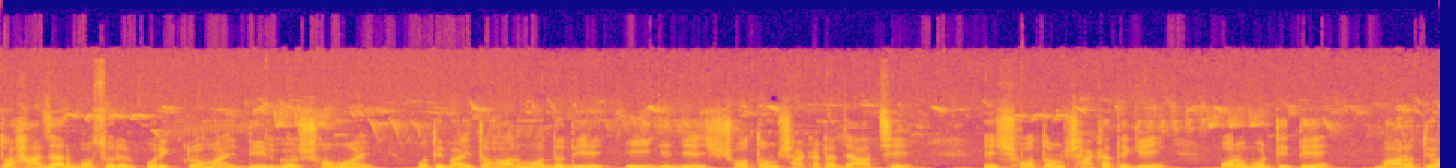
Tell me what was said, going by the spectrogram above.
তো হাজার বছরের পরিক্রমায়, দীর্ঘ সময় অতিবাহিত হওয়ার মধ্য দিয়ে এই যে যে শতম শাখাটা যে আছে এই শতম শাখা থেকেই পরবর্তীতে ভারতীয়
